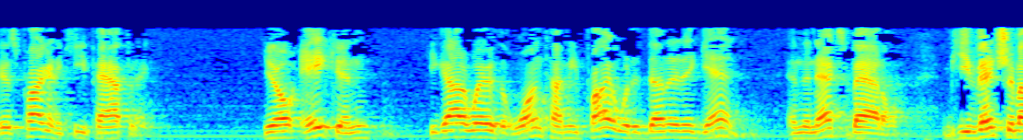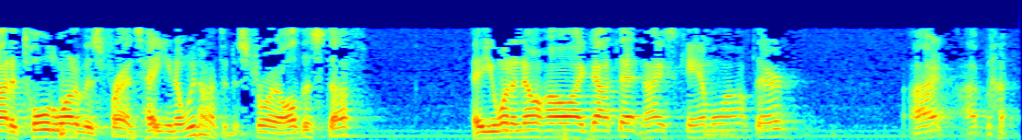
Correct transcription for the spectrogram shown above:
it's probably going to keep happening. You know, Achan, he got away with it one time. He probably would have done it again in the next battle. He eventually might have told one of his friends, hey, you know, we don't have to destroy all this stuff. Hey, you want to know how I got that nice camel out there? I, I,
